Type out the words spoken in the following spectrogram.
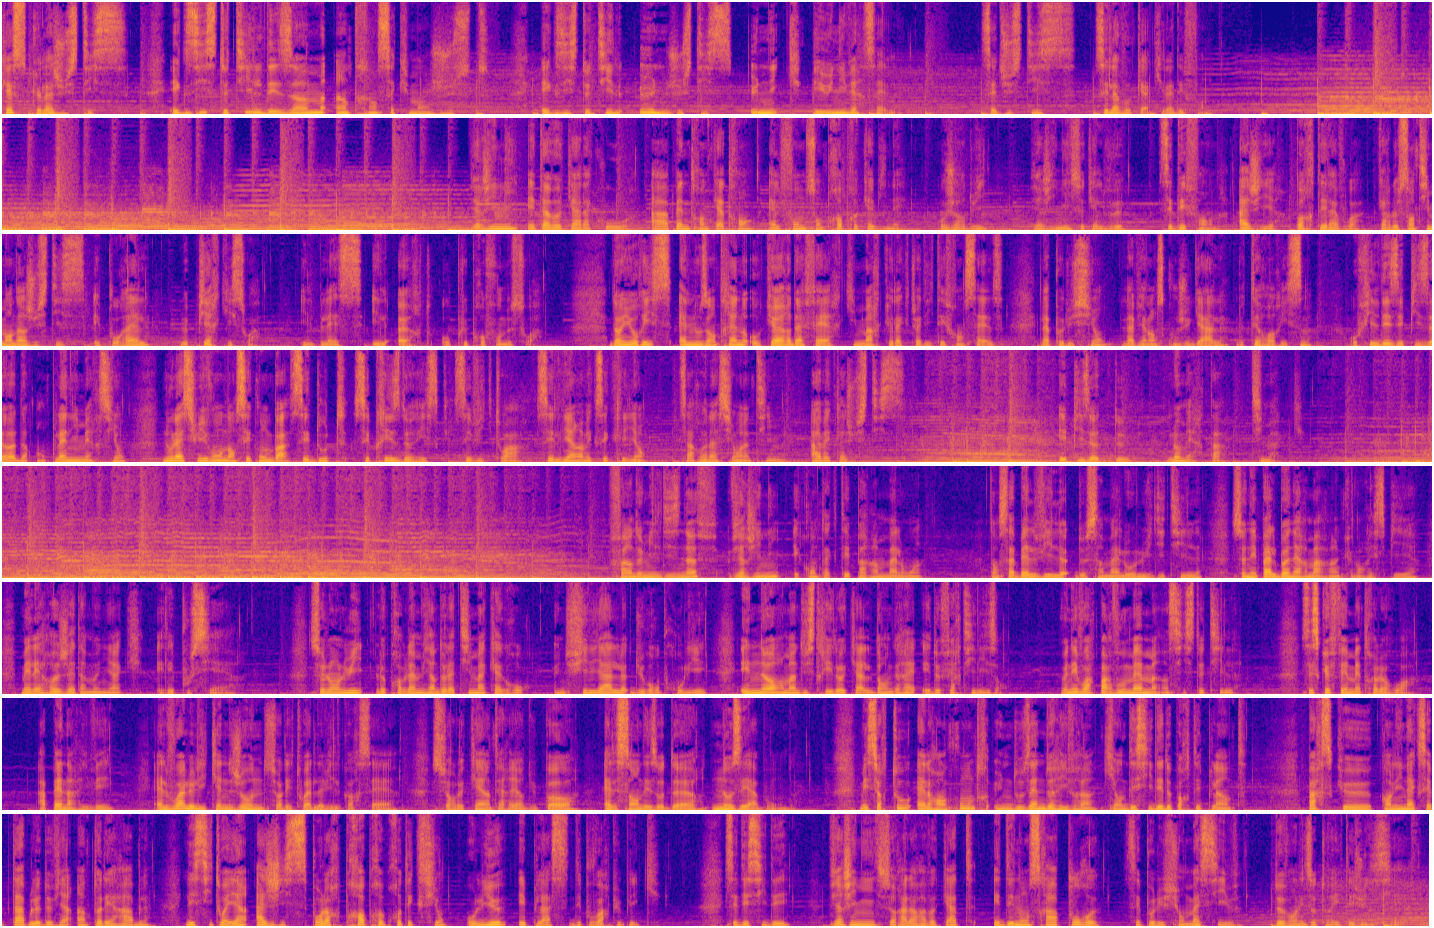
Qu'est-ce que la justice? Existe-t-il des hommes intrinsèquement justes? Existe-t-il une justice unique et universelle? Cette justice, c'est l'avocat qui la défend. Virginie est avocat à la cour. À à peine 34 ans, elle fonde son propre cabinet. Aujourd'hui, Virginie, ce qu'elle veut, c'est défendre, agir, porter la voix, car le sentiment d'injustice est pour elle le pire qui soit. Il blesse, il heurte au plus profond de soi. Dans Yoris, elle nous entraîne au cœur d'affaires qui marquent l'actualité française. La pollution, la violence conjugale, le terrorisme. Au fil des épisodes, en pleine immersion, nous la suivons dans ses combats, ses doutes, ses prises de risques, ses victoires, ses liens avec ses clients, sa relation intime avec la justice. Épisode 2, l'Omerta, Timac. Fin 2019, Virginie est contactée par un malouin. Dans sa belle ville de Saint-Malo, lui dit-il, ce n'est pas le bon air marin que l'on respire, mais les rejets d'ammoniac et les poussières. Selon lui, le problème vient de la Timac Agro, une filiale du groupe Roulier, énorme industrie locale d'engrais et de fertilisants. Venez voir par vous-même, insiste-t-il. C'est ce que fait Maître Leroy. À peine arrivée, elle voit le lichen jaune sur les toits de la ville corsaire. Sur le quai intérieur du port, elle sent des odeurs nauséabondes. Mais surtout, elle rencontre une douzaine de riverains qui ont décidé de porter plainte. Parce que, quand l'inacceptable devient intolérable, les citoyens agissent pour leur propre protection au lieu et place des pouvoirs publics. C'est décidé, Virginie sera leur avocate et dénoncera pour eux ces pollutions massives devant les autorités judiciaires.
